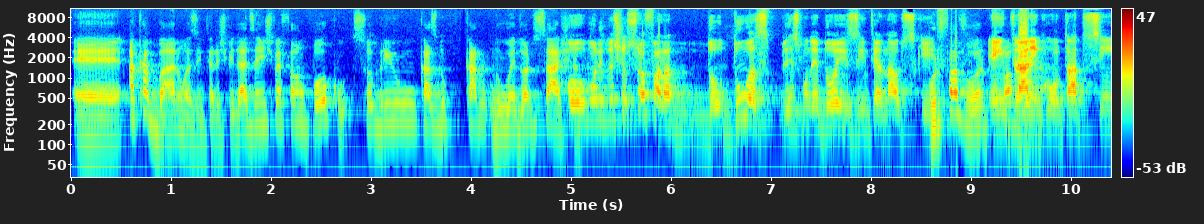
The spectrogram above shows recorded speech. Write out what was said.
É, acabaram as interatividades, a gente vai falar um pouco sobre o caso do, do Eduardo Sacha. Ô, Murilo, deixa eu só falar do- duas, responder dois internautas que Por favor, por entraram favor. em contato, sim,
